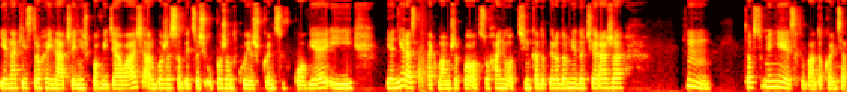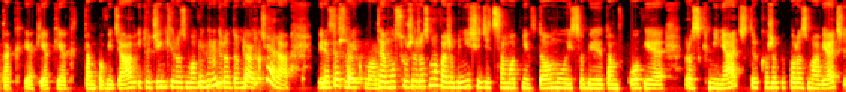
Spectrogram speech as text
jednak jest trochę inaczej niż powiedziałaś, albo że sobie coś uporządkujesz w końcu w głowie. I ja nieraz tak mam, że po odsłuchaniu odcinka dopiero do mnie dociera, że hmm, to w sumie nie jest chyba do końca tak, jak, jak, jak tam powiedziałam. I to dzięki rozmowie -hmm, dopiero do mnie tak. dociera. Więc ja też tak mam. temu służy rozmowa, żeby nie siedzieć samotnie w domu i sobie tam w głowie rozkminiać, tylko żeby porozmawiać.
